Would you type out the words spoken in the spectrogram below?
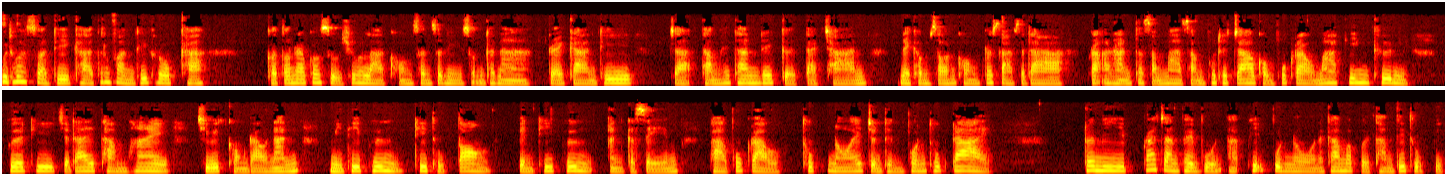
ผู้ทวสวัสดีค่ะท่านฟังที่ครบค่ะขอต้อนรับเข้าสู่ช่วงเวลาของสันสนีสนทนา รายการที่จะทำให้ท่านได้เกิดแตกฉาน ในคำสอนของพระศาสดา พระอาหารหันตสัมมาสัมพุทธเจ้าของพวกเรามากยิ่งขึ้น เพื่อที่จะได้ทำให้ชีวิตของเรานั้น มีที่พึ่งที่ถูกต้องเป็นที่พึ่งอันกเกษม พาพวกเราทุกน้อยจนถึงพ้นทุกได้ ดยมีพระอาจารย์ไพบุญอภิปุโนนะคะมาเปิดธรรมที่ถูกปิด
